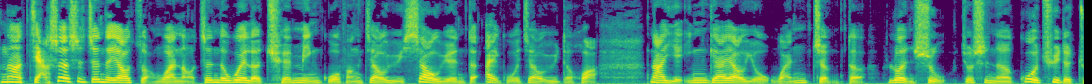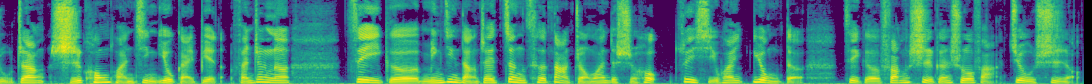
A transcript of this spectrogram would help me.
那假设是真的要转弯哦，真的为了全民国防教育、校园的爱国教育的话，那也应该要有完整的论述。就是呢，过去的主张时空环境又改变了。反正呢，这个民进党在政策大转弯的时候，最喜欢用的这个方式跟说法，就是哦，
